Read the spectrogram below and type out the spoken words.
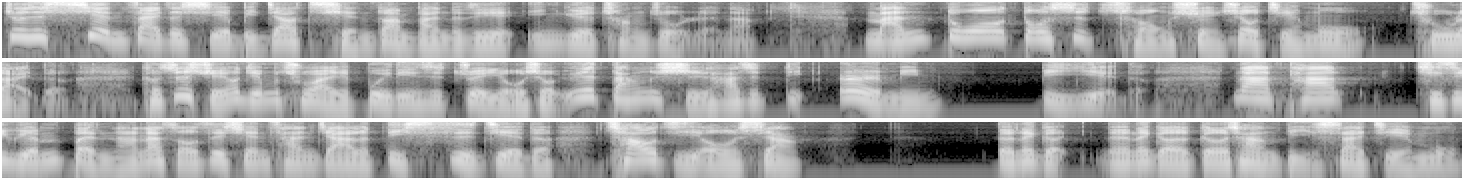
就是现在这些比较前段班的这些音乐创作人啊，蛮多都是从选秀节目出来的。可是选秀节目出来也不一定是最优秀，因为当时他是第二名。毕业的，那他其实原本啊，那时候是先参加了第四届的超级偶像的那个的那个歌唱比赛节目，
